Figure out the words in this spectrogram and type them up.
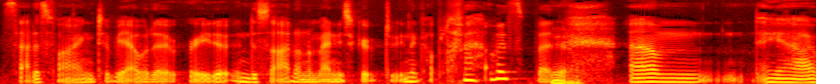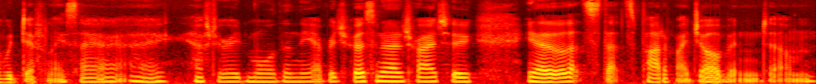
satisfying to be able to read it and decide on a manuscript in a couple of hours. But Yeah. um, yeah, I would definitely say I, I have to read more than the average person, and I try to. You know, that's that's part of my job, and um,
